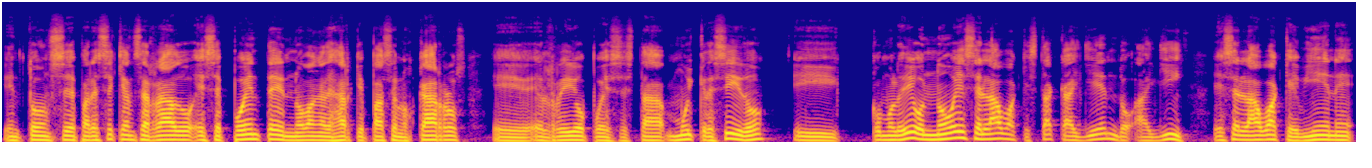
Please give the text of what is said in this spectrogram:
Entonces parece que han cerrado ese puente, no van a dejar que pasen los carros. Eh, el río pues está muy crecido y como le digo, no es el agua que está cayendo allí, es el agua que viene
